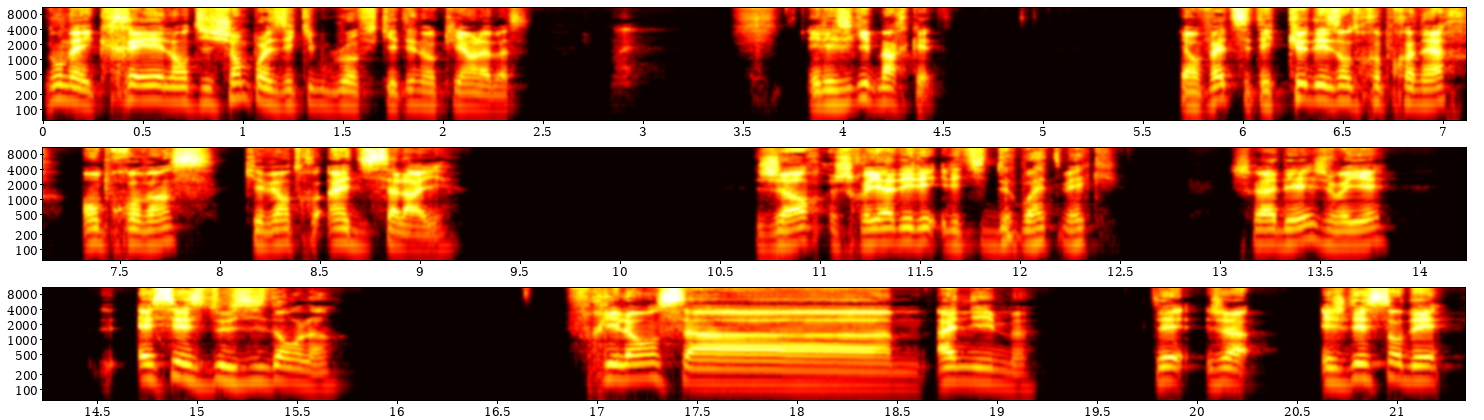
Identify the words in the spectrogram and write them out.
Nous, on avait créé l'antichambre pour les équipes growth, qui étaient nos clients à la base. Et les équipes market. Et en fait, c'était que des entrepreneurs en province qui avaient entre 1 et 10 salariés. Genre, je regardais les, titres de boîte, mec. Je regardais, je voyais SS2 Zidan, là. Freelance à, à Nîmes. Et je descendais.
